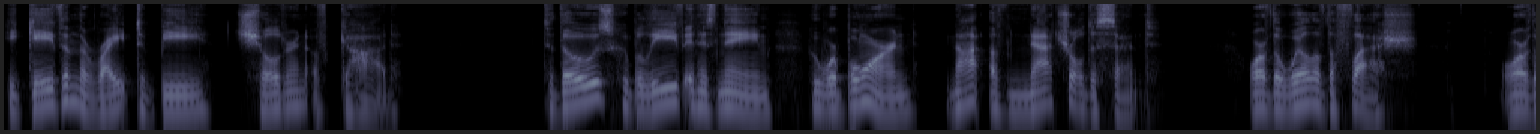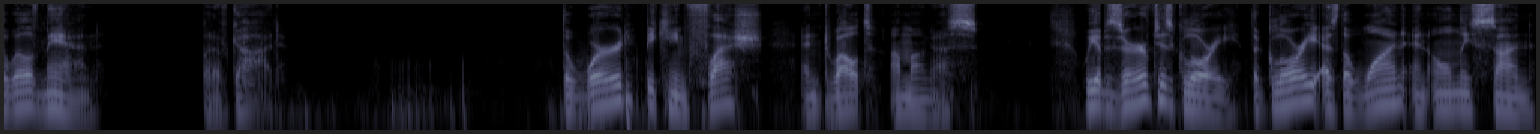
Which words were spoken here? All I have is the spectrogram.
he gave them the right to be children of God. To those who believe in his name, who were born not of natural descent, or of the will of the flesh, or of the will of man, but of God. The Word became flesh and dwelt among us. We observed his glory, the glory as the one and only Son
